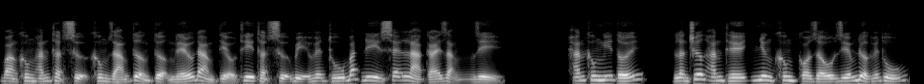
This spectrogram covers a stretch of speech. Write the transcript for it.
bằng không hắn thật sự không dám tưởng tượng nếu đàm tiểu thi thật sự bị huyễn thú bắt đi sẽ là cái dạng gì. Hắn không nghĩ tới, lần trước hắn thế nhưng không có giấu giếm được huyễn thú,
